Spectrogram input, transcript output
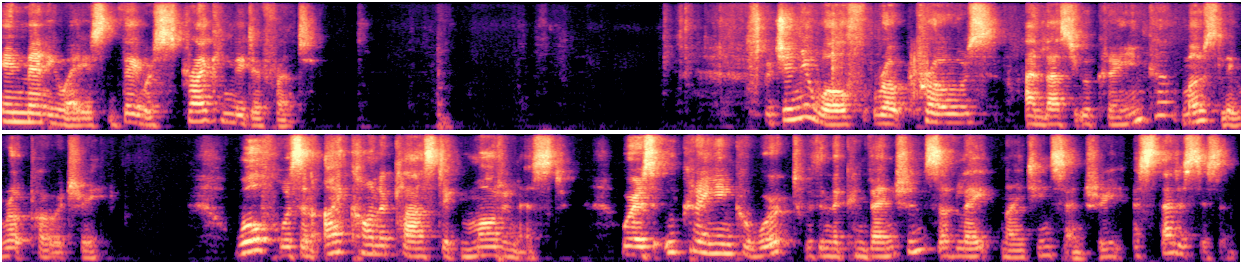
In many ways, they were strikingly different. Virginia Woolf wrote prose and Lesya Ukrainka mostly wrote poetry. Woolf was an iconoclastic modernist, whereas Ukrainka worked within the conventions of late 19th century aestheticism.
